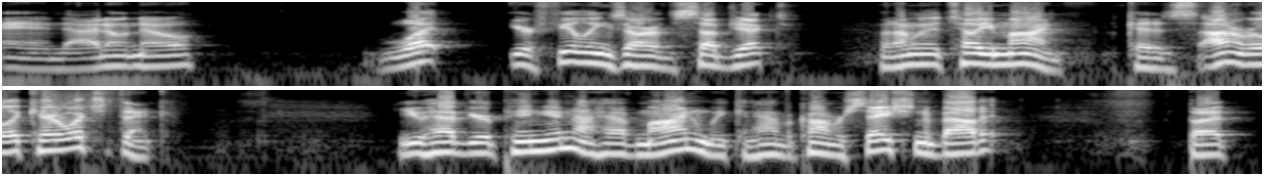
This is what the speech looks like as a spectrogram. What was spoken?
And I don't know what your feelings are of the subject, but I'm going to tell you mine because I don't really care what you think. You have your opinion, I have mine, we can have a conversation about it. But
